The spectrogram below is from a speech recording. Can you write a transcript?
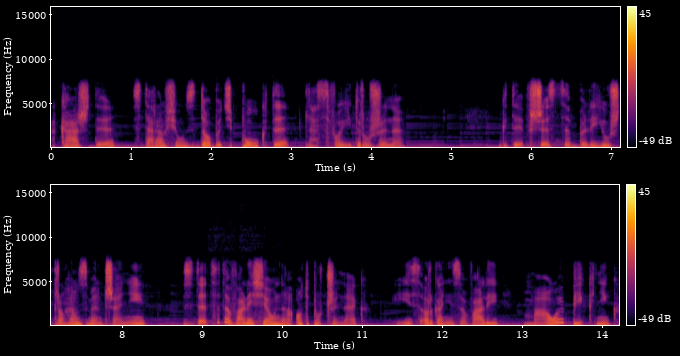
a każdy starał się zdobyć punkty dla swojej drużyny. Gdy wszyscy byli już trochę zmęczeni, zdecydowali się na odpoczynek i zorganizowali mały piknik.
